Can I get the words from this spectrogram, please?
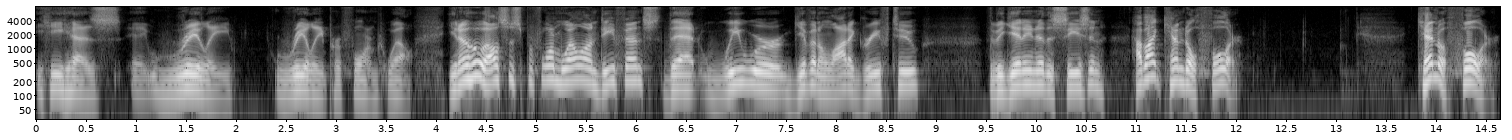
he has eh, really, really performed well. You know who else has performed well on defense that we were given a lot of grief to the beginning of the season? How about Kendall Fuller? Kendall Fuller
